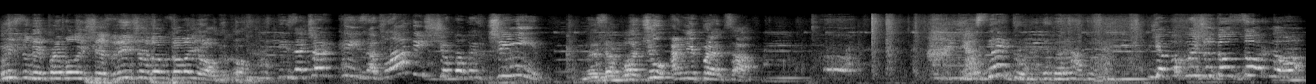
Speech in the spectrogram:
Ви сюди прибули ще з Річардом Завойовником! А ти за чарки заплатиш, що побив чи ні? Не заплачу ані пенса! Я знайду на тебе раду. Я покличу дозорного!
